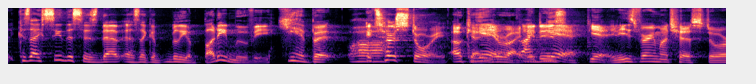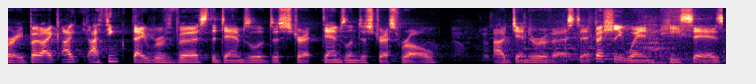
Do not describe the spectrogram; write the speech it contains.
because i see this as that as like a really a buddy movie Yeah, but uh, it's her story okay yeah, you're right I- it is Yeah, yeah, it is very much her story. But I, I, I think they reversed the damsel of distress, damsel in distress role. Uh, gender reversed it, especially when he says,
